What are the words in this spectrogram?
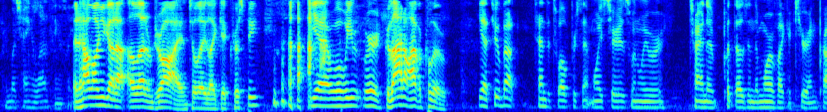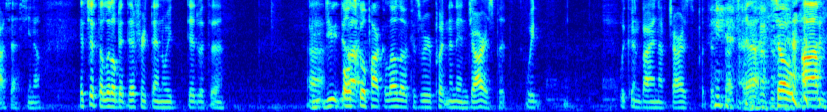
Pretty much hang a lot of things like And how long you gotta uh, let them dry until they like get crispy? yeah, well, we were because I don't have a clue. yeah to about ten to twelve percent moisture is when we were trying to put those into more of like a curing process. You know, it's just a little bit different than we did with the uh, Do you- old uh, school Pakalolo because we were putting it in jars, but we we couldn't buy enough jars to put this stuff. in. Yeah. So, um,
